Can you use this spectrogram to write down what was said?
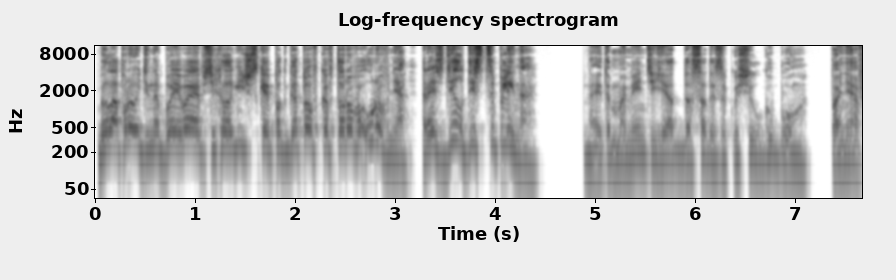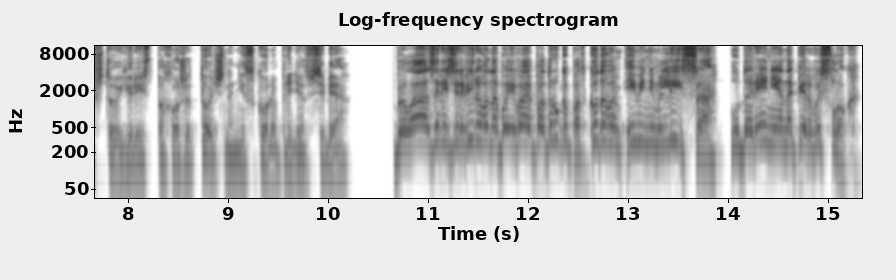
Была пройдена боевая психологическая подготовка второго уровня, раздел «Дисциплина». На этом моменте я от досады закусил губу, поняв, что юрист, похоже, точно не скоро придет в себя. Была зарезервирована боевая подруга под кодовым именем Лиса, ударение на первый слог.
